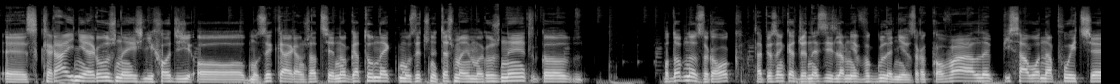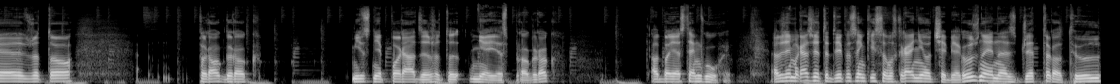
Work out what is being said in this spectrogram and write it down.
e, skrajnie różne, jeśli chodzi o muzykę, aranżację. No gatunek muzyczny też mają różny, tylko Podobno z rock. Ta piosenka Genesis dla mnie w ogóle nie jest rockowa, ale pisało na płycie, że to prog rock. Nic nie poradzę, że to nie jest prog rock. Albo jestem głuchy. W każdym razie te dwie piosenki są skrajnie od siebie różne. Jedna jest Jethro Tull,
